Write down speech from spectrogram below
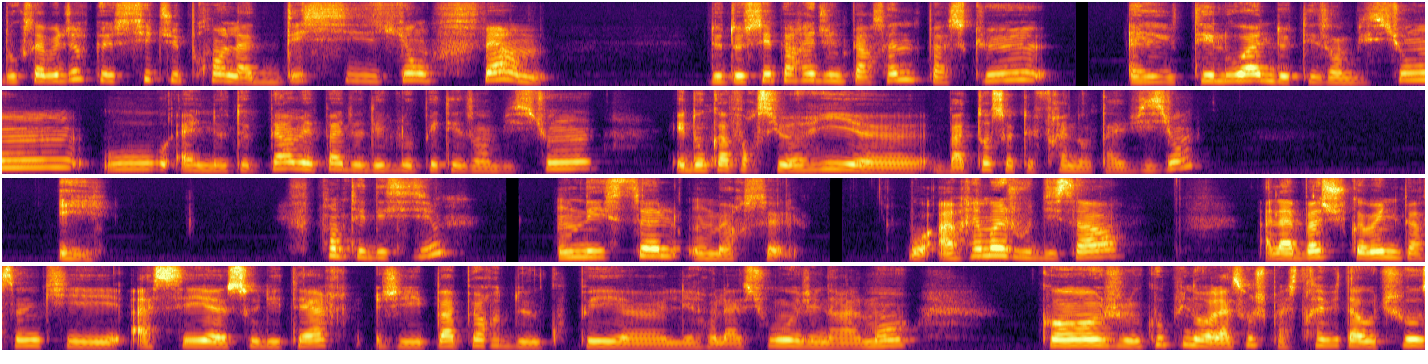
Donc ça veut dire que si tu prends la décision ferme de te séparer d'une personne parce que elle t'éloigne de tes ambitions ou elle ne te permet pas de développer tes ambitions, et donc a fortiori, euh, bah toi ça te freine dans ta vision, et faut prendre tes décisions. On est seul, on meurt seul. Bon, après moi je vous dis ça, à la base je suis quand même une personne qui est assez euh, solitaire, j'ai pas peur de couper euh, les relations, et généralement quand je coupe une relation, je passe très vite à autre chose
